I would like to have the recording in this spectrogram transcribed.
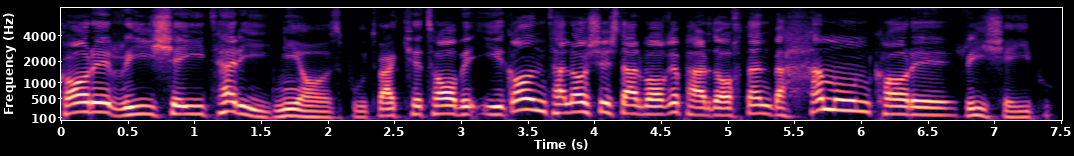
کار ریشه تری نیاز بود و کتاب ایگان تلاشش در واقع پرداختن به همون کار ریشه بود.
